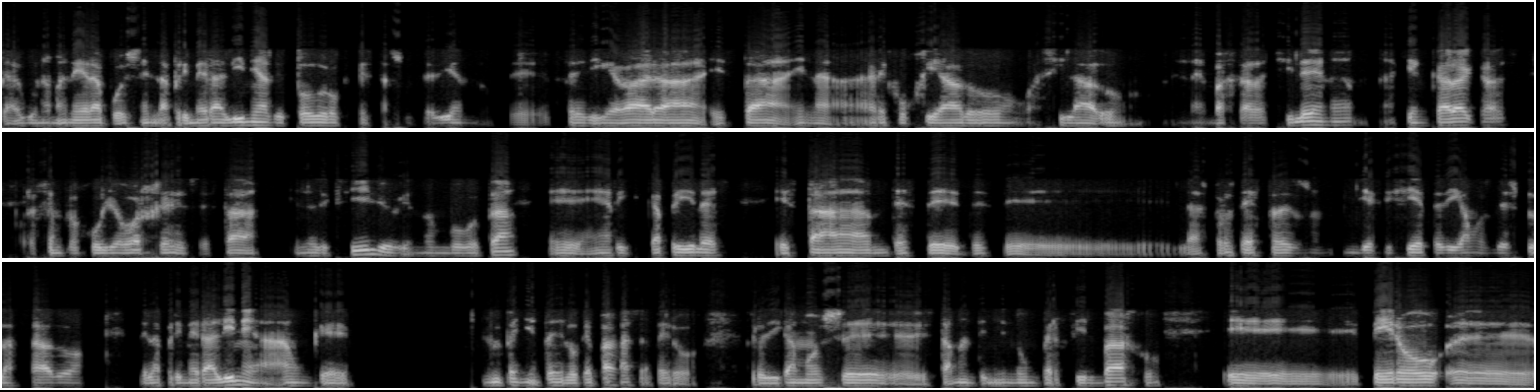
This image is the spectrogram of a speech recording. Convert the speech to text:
de alguna manera pues en la primera línea de todo lo que está sucediendo. Eh, Freddy Guevara está en la, refugiado o asilado en la embajada chilena, aquí en Caracas. Por ejemplo, Julio Borges está en el exilio, viviendo en Bogotá. Eh, Enrique Capriles está desde, desde las protestas de 2017, digamos, desplazado de la primera línea, aunque muy pendiente de lo que pasa, pero, pero digamos, eh, está manteniendo un perfil bajo. Eh, pero eh,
